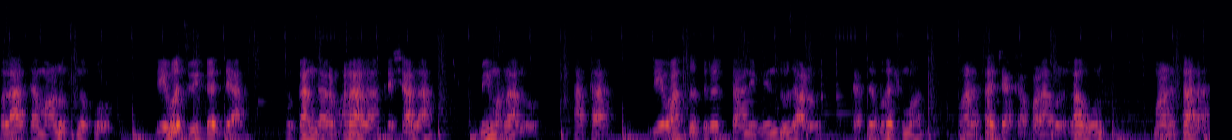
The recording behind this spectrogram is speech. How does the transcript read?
मला आता माणूस नको देवच विकत द्या. दुकानदार म्हणाला कशाला? मी म्हणालो आता देवाचंच रक्त आणि मेंदू जाळून त्याचं भस्म माणसाच्या कपाळावर लावून माणसाला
